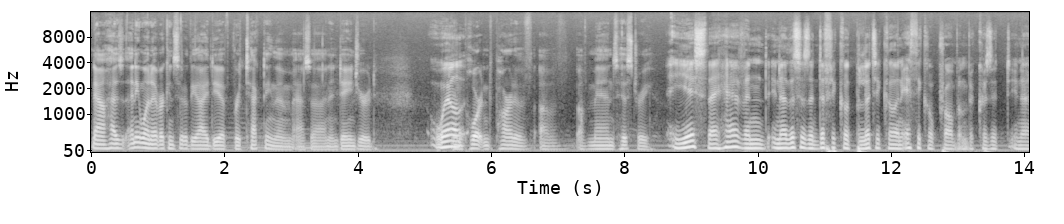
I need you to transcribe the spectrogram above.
Now, has anyone ever considered the idea of protecting them as a, an endangered, Well, important part of, of, of man's history? Yes, they have, and you know this is a difficult political and ethical problem because it you know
